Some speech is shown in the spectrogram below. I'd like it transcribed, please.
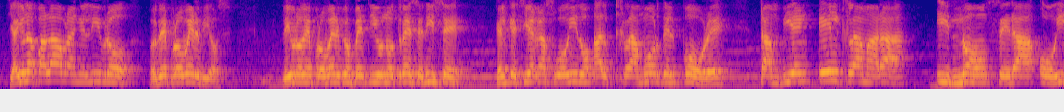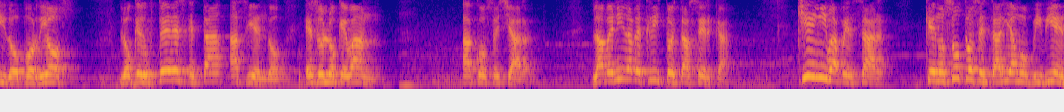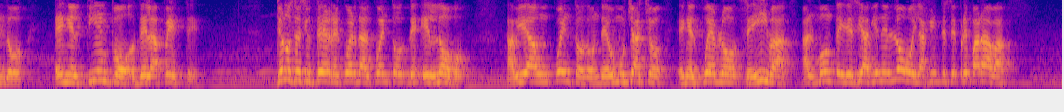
Y hay una palabra en el libro de Proverbios, libro de Proverbios 21:13 dice, el que cierra su oído al clamor del pobre, también él clamará y no será oído por Dios. Lo que ustedes están haciendo, eso es lo que van a cosechar. La venida de Cristo está cerca. ¿Quién iba a pensar que nosotros estaríamos viviendo en el tiempo de la peste? Yo no sé si usted recuerda el cuento de El Lobo. Había un cuento donde un muchacho en el pueblo se iba al monte y decía, viene el lobo y la gente se preparaba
